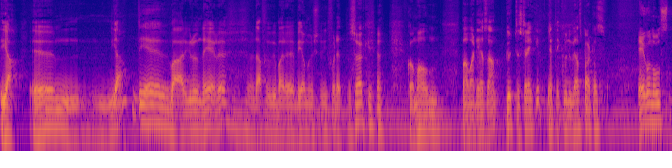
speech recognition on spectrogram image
Ja, øhm, ja, det var grunnen det hele. Derfor vil vi bare be om unnskyldning for dette besøket. Kom, Holm. Hva var det jeg sa? Guttestreker? Dette kunne vi ha spart oss. Egon Olsen.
